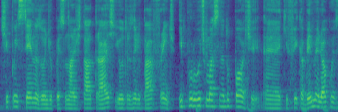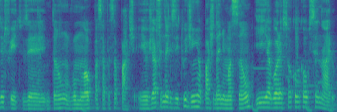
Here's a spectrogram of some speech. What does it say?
tipo em cenas onde o personagem está atrás e outras ele está à frente. E por último a cena do porte, é, que fica bem melhor com os efeitos, é, então vamos logo passar para essa parte. Eu já finalizei tudinho a parte da animação e agora é só colocar o cenário.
